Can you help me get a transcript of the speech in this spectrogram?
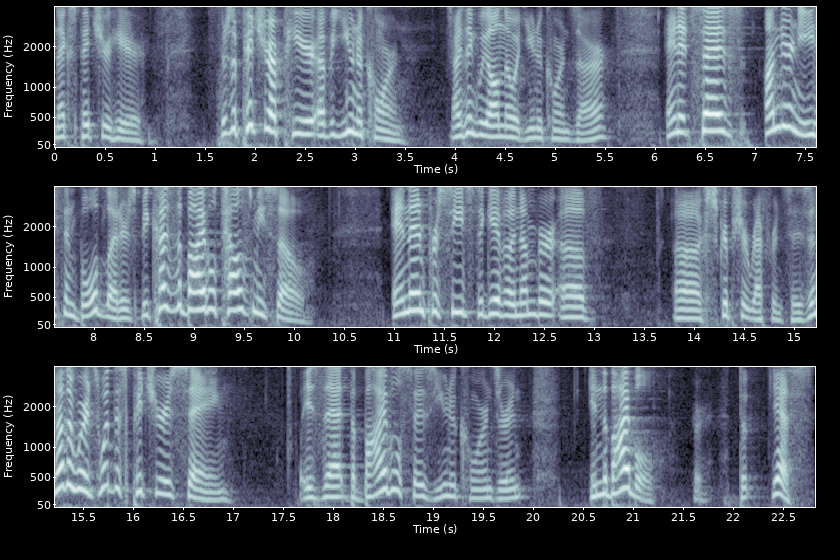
Next picture here. There's a picture up here of a unicorn. I think we all know what unicorns are. And it says underneath in bold letters, because the Bible tells me so. And then proceeds to give a number of uh, scripture references. In other words, what this picture is saying is that the Bible says unicorns are in, in the Bible. The, yes,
